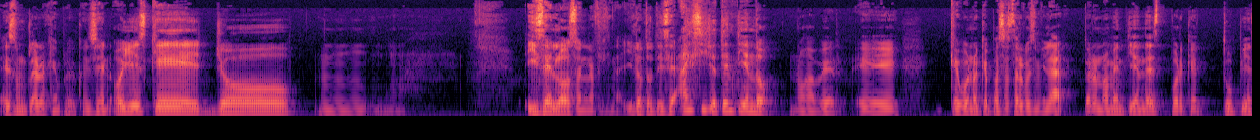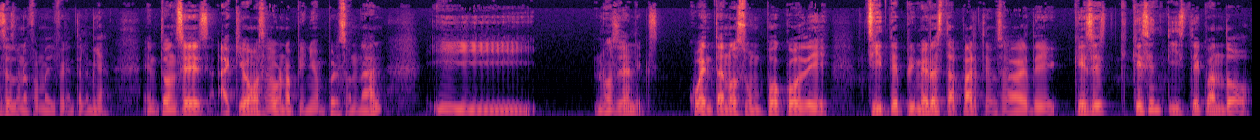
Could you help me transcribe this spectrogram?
es un claro ejemplo, que dicen, oye, es que yo mm, hice el oso en la oficina, y el otro te dice, ay, sí, yo te entiendo. No, a ver, eh, qué bueno que pasaste algo similar, pero no me entiendes porque tú piensas de una forma diferente a la mía. Entonces, aquí vamos a dar una opinión personal y no sé, Alex, cuéntanos un poco de, sí, de primero esta parte, o sea, de qué, qué sentiste cuando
